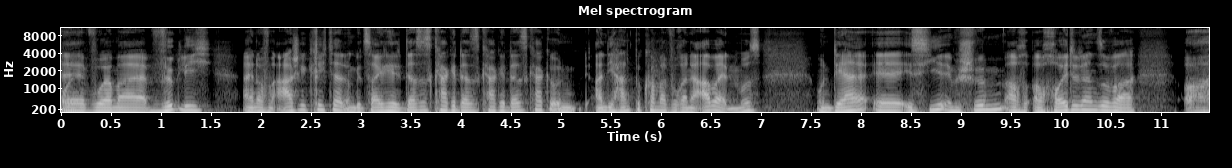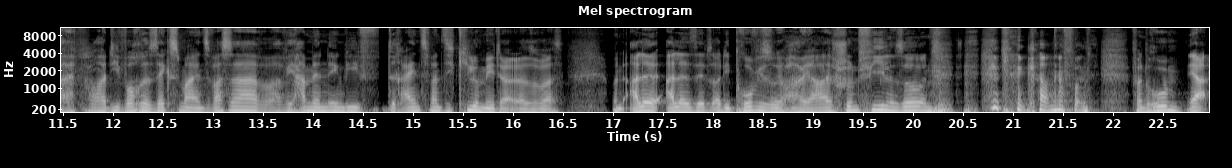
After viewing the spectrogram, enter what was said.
äh, wo er mal wirklich einen auf den Arsch gekriegt hat und gezeigt hat, das ist Kacke, das ist Kacke, das ist Kacke und an die Hand bekommen hat, woran er arbeiten muss. Und der äh, ist hier im Schwimmen, auch, auch heute dann so, war, oh, die Woche sechsmal ins Wasser, wir haben dann irgendwie 23 Kilometer oder sowas. Und alle, alle, selbst auch die Profis, so, oh, ja, schon viel und so. Und dann kam dann von, von Ruhm, ja,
